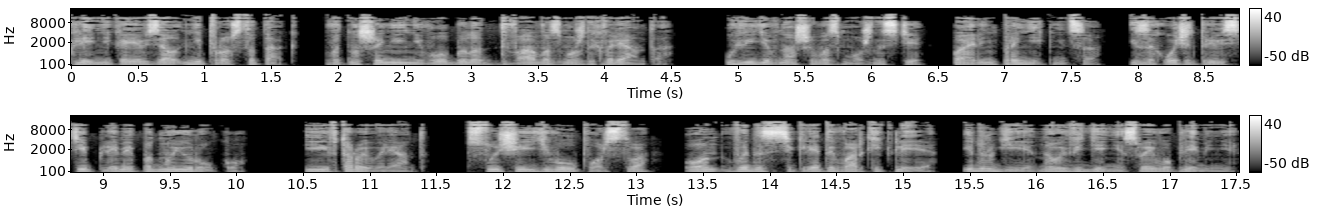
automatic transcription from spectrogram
Пленника я взял не просто так. В отношении него было два возможных варианта. Увидев наши возможности, парень проникнется и захочет привести племя под мою руку. И второй вариант. В случае его упорства он выдаст секреты варки клея и другие нововведения своего племени.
